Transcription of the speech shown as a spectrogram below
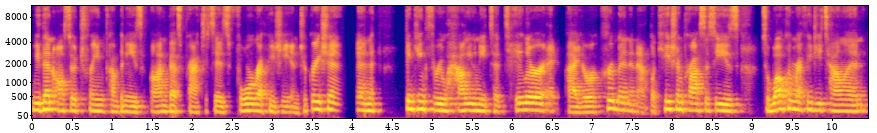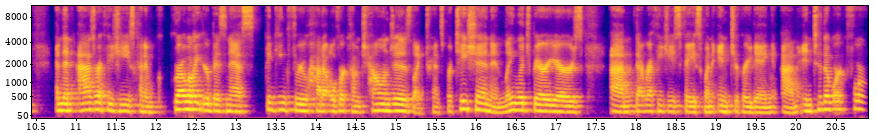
we then also train companies on best practices for refugee integration, thinking through how you need to tailor uh, your recruitment and application processes to welcome refugee talent. And then as refugees kind of grow out your business, thinking through how to overcome challenges like transportation and language barriers um, that refugees face when integrating um, into the workforce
